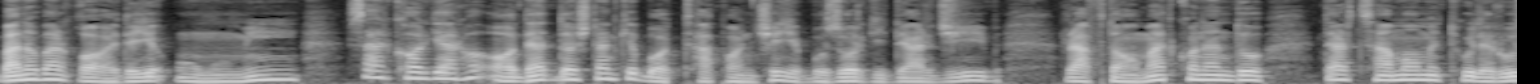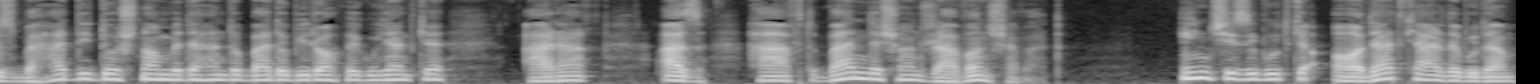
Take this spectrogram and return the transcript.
بنابر قاعده عمومی سرکارگرها عادت داشتند که با تپانچه بزرگی در جیب رفت آمد کنند و در تمام طول روز به حدی دشنام بدهند و بد و بیراه بگویند که عرق از هفت بندشان روان شود. این چیزی بود که عادت کرده بودم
